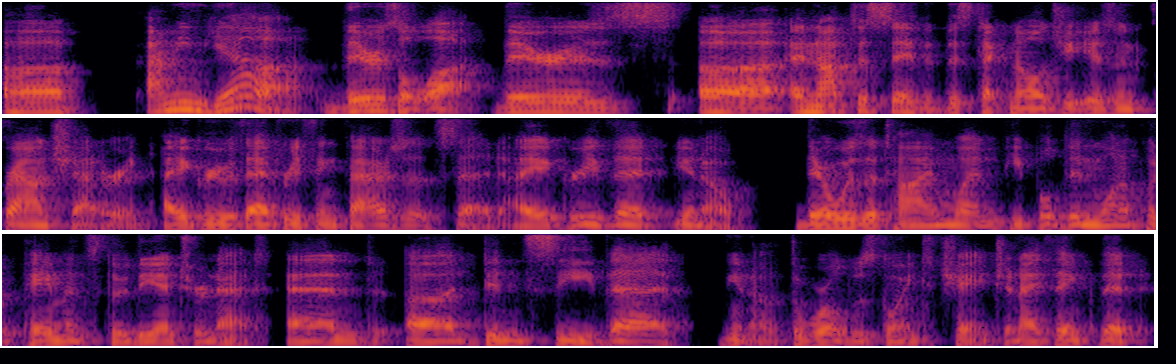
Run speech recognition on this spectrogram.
Uh, I mean, yeah, there's a lot. There's, uh, and not to say that this technology isn't ground shattering. I agree with everything Farzad said. I agree that, you know, there was a time when people didn't want to put payments through the internet and uh, didn't see that, you know, the world was going to change. And I think that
